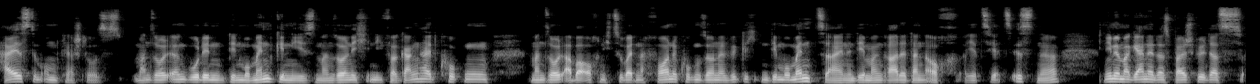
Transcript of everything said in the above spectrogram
Heißt im Umkehrschluss, man soll irgendwo den, den Moment genießen, man soll nicht in die Vergangenheit gucken, man soll aber auch nicht zu weit nach vorne gucken, sondern wirklich in dem Moment sein, in dem man gerade dann auch jetzt jetzt ist. Ne? Ich nehme mal gerne das Beispiel, dass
